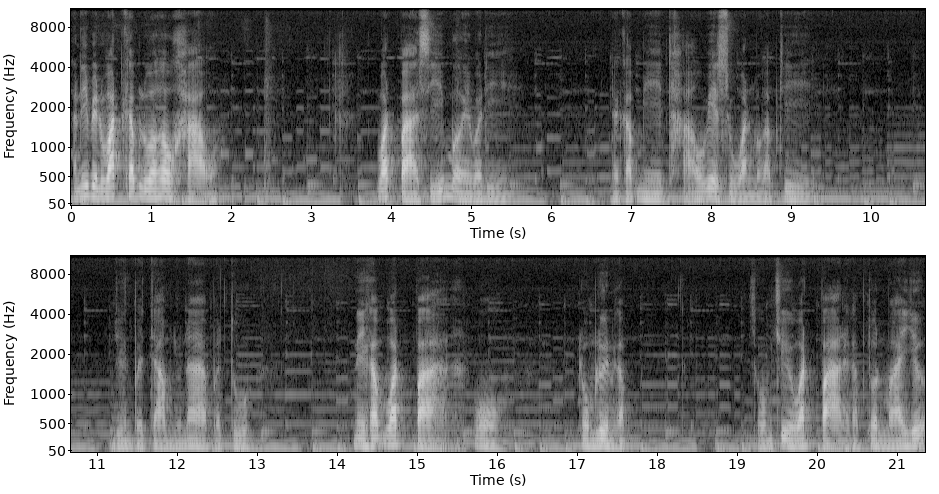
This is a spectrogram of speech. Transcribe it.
อันนี้เป็นวัดครับรั้วขาวขาวๆวัดป่าศรีเมยวดีนะครับ มีท้าวเวสสุวรรณครับที่ ยืนประจำอยู่หน้าประตู นี่ครับวัดป่า โอ้ลมลื่นครับสมชื่อวัดป่านะครับ ต้นไม้เยอะ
